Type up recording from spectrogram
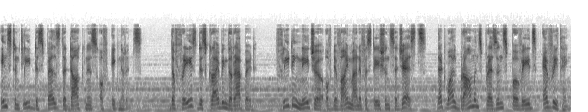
instantly dispels the darkness of ignorance. The phrase describing the rapid, fleeting nature of divine manifestation suggests that while Brahman's presence pervades everything,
